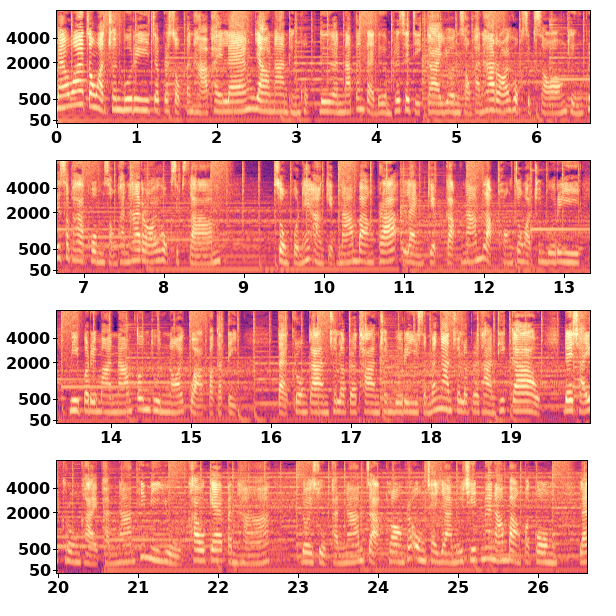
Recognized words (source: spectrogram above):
แม้ว่าจังหวัดชนบุรีจะประสบปัญหาภัยแล้งยาวนานถึง 6 เดือน นับตั้งแต่เดือนพฤศจิกายน 2562 ถึงพฤษภาคม 2563 ส่งผลให้อ่างเก็บน้ำบางพระแหล่งเก็บกักน้ำหลักของจังหวัดชนบุรี มีปริมาณน้ำต้นทุนน้อยกว่าปกติ แต่โครงการชลประทานชนบุรีสำนักงงานชลประทานที่ 9 ได้ใช้โครงข่ายผันน้ำที่มีอยู่เข้าแก้ปัญหา โดยสูบผันน้ำจากคลองพระองค์ชายานุชิตแม่น้ำบางปะกง และ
